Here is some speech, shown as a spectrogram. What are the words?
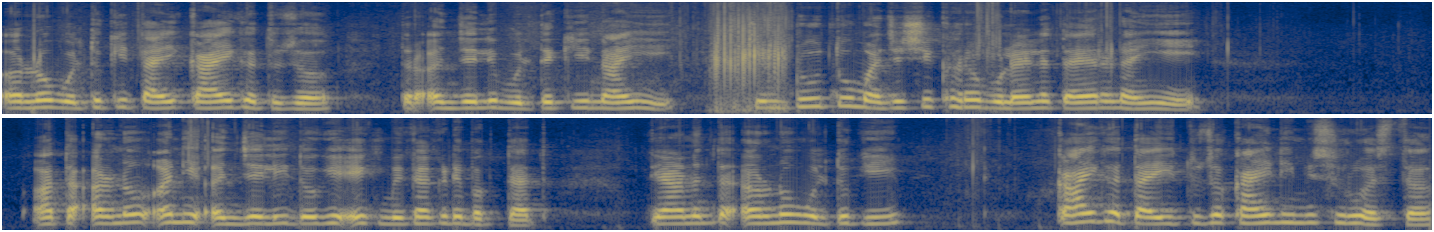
अर्णव बोलतो की ताई काय ग तुझं? तर अंजली बोलते की नाही चिंटू तू माझ्याशी खरं बोलायला तयार नाही आहे आता अर्णव आणि अंजली दोघे एकमेकाकडे बघतात. त्यानंतर अर्णव बोलतो की काय ग ताई तुझं काय नेहमी सुरू असतं?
